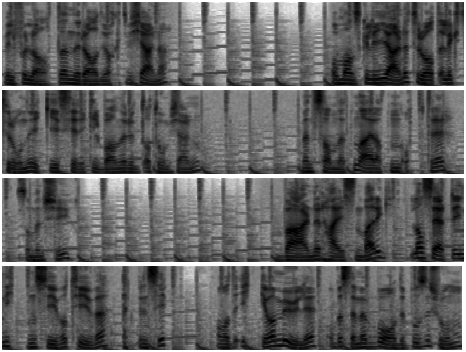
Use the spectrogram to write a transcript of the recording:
vil forlate en radioaktiv kjerne. Og man skulle gjerne tro at elektroner gikk i sirkelbane rundt atomkjernen, men sannheten er at den opptrer som en sky. Werner Heisenberg lanserte i 1927 et prinsipp om at det ikke var mulig å bestemme både posisjonen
